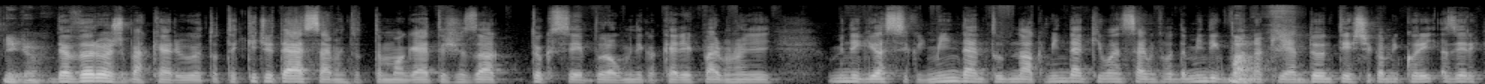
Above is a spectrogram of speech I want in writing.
Igen. de vörösbe került, ott egy kicsit elszámította magát, és ez a tök szép dolog mindig a kerékpárban, hogy így mindig azt hiszik, hogy mindent tudnak, mindenki van számítva, de mindig vannak ilyen döntések, amikor így azért,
